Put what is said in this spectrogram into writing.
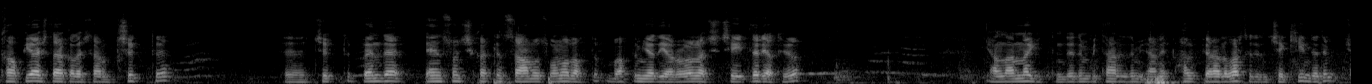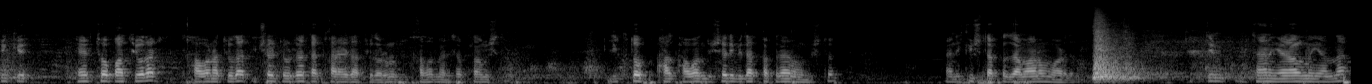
Kapıyı açtı arkadaşlarım çıktı. Ee, çıktı. Ben de en son çıkarken sağıma soluma baktım. Baktım ya yaralılar açık şehitler yatıyor. Yanlarına gittim. Dedim bir tane dedim yani hafif yaralı varsa dedim çekeyim dedim. Çünkü her top atıyorlar, havan atıyorlar. Üçer dörder dakika arayla atıyorlar. Onu kafamdan hesaplamıştım. İlk top ha- havan düşeli bir dakika falan olmuştu. Yani 2-3 dakika zamanım vardı. Gittim bir tane yaralının yanına.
